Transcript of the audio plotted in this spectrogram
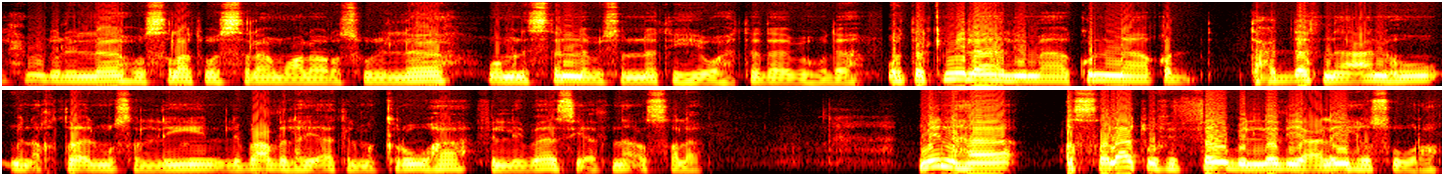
الحمد لله والصلاة والسلام على رسول الله ومن استنى بسنته واهتدى بهداه. وتكملة لما كنا قد تحدثنا عنه من أخطاء المصلين لبعض الهيئات المكروهة في اللباس أثناء الصلاة. منها الصلاة في الثوب الذي عليه صورة.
